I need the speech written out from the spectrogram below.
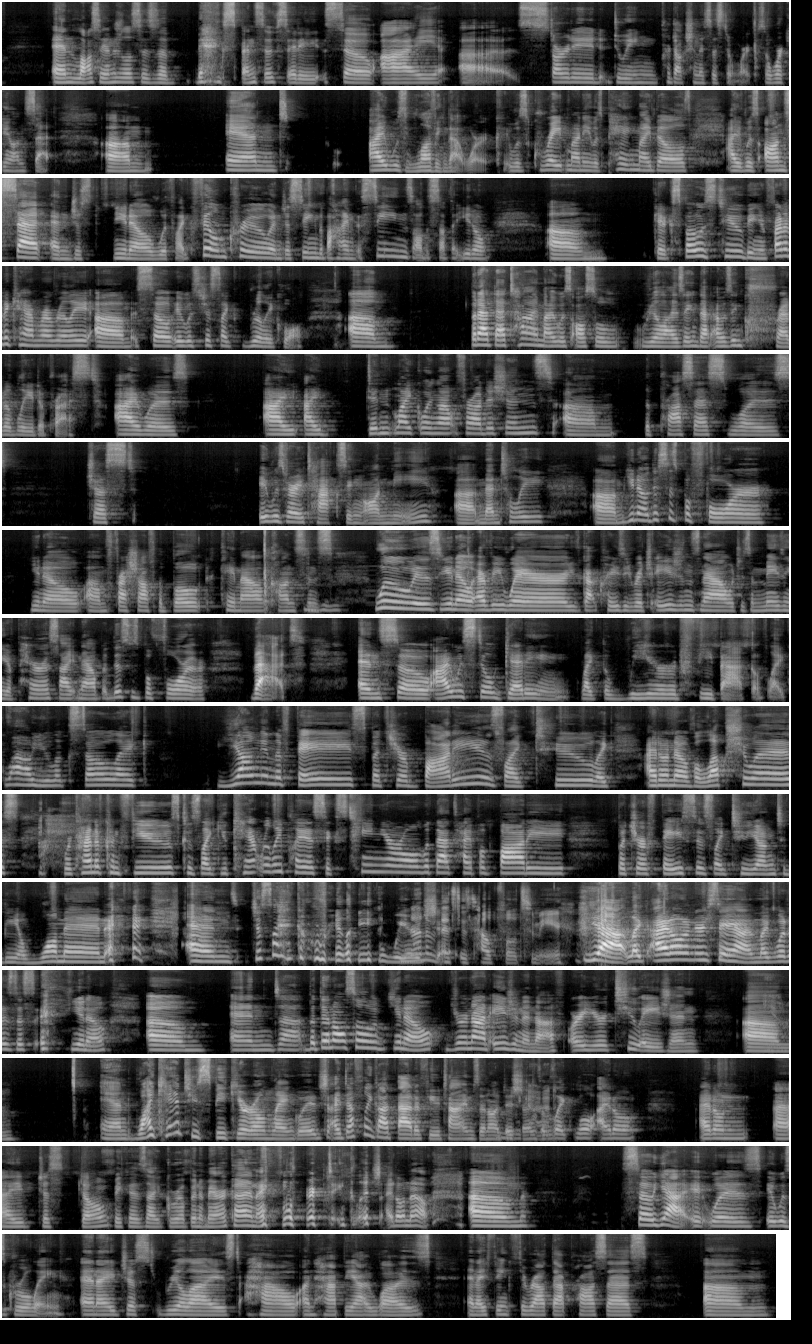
and Los Angeles is a expensive city, so I uh, started doing production assistant work, so working on set. Um, and I was loving that work. It was great money, it was paying my bills. I was on set and just, you know, with like film crew and just seeing the behind the scenes, all the stuff that you don't um, get exposed to, being in front of the camera, really. Um, so it was just like really cool. Um, but at that time, I was also realizing that I was incredibly depressed. I was, I, I didn't like going out for auditions. Um, the process was just it was very taxing on me uh, mentally. Um, you know, this is before, you know, um, Fresh Off the Boat came out. Constance Mhm. Wu is, you know, everywhere. You've got Crazy Rich Asians now, which is amazing. You have Parasite now, but this is before that. And so I was still getting like the weird feedback of like, wow, you look so like young in the face, but your body is like too like I don't know, voluptuous. We're kind of confused because like you can't really play a 16 year old with that type of body, but your face is like too young to be a woman, and just like really weird. None of shit. this is helpful to me. yeah, like I don't understand. Like, what is this? you know. Um, and uh, but then also, you know, you're not Asian enough, or you're too Asian. Um, and why can't you speak your own language? I definitely got that a few times in my auditions. I was like, well, I don't, I don't, I just don't because I grew up in America and I learned English. I don't know. Um, so yeah, it was it was grueling, and I just realized how unhappy I was. And I think throughout that process, um,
